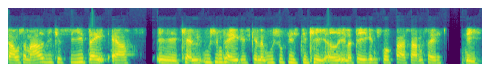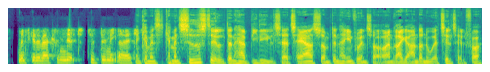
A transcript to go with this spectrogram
der er jo så meget, vi kan sige i dag er øh, kaldt usympatisk eller usofistikeret, eller det er ikke en frugtbar samtale. Nej, men skal det være kriminelt? Det, det mener jeg ikke. Men kan man, kan man sidestille den her billigelse af terror, som den her influencer og en række andre nu er tiltalt for,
